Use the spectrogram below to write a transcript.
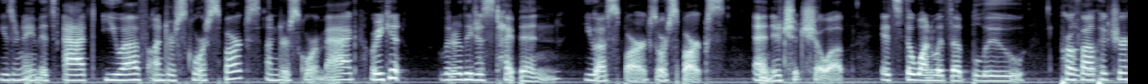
username, it's at UF underscore sparks underscore mag, or you can literally just type in UF sparks or sparks and it should show up. It's the one with the blue profile Logo. picture.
